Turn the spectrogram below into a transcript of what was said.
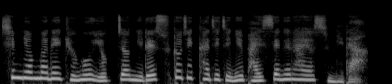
10년 만에 규모 6.1의 수도직하 지진이 발생을 하였습니다.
